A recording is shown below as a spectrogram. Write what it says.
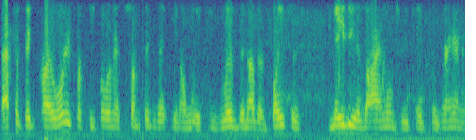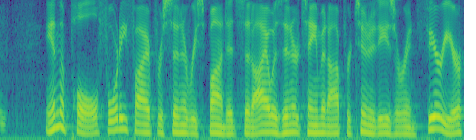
That's a big priority for people, and it's something that, you know, if you've lived in other places, maybe as Iowans we take for granted. In the poll, 45% of respondents said Iowa's entertainment opportunities are inferior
